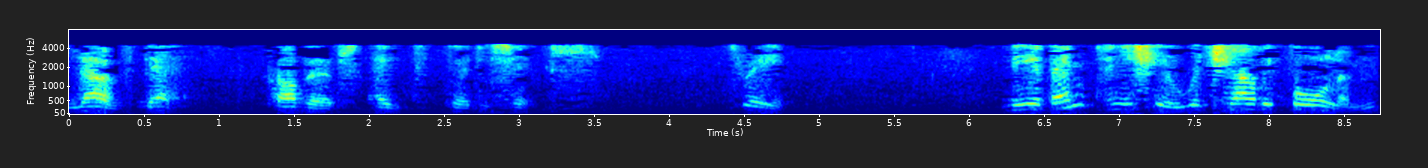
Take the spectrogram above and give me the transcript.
Love death. Proverbs 8:36. 3. The event and issue which shall befall them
